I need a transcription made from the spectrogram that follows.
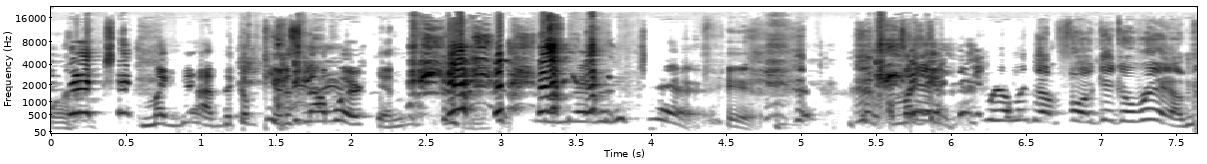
works. Oh my god, the computer's not working. I'm in the chair here. Oh my god, we only got four gig of RAM.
